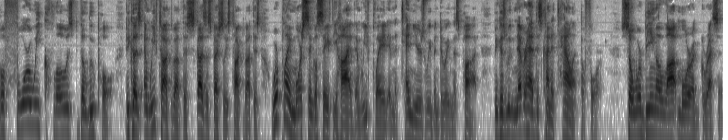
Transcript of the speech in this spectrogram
before we closed the loophole. Because, and we've talked about this, Scuzz especially has talked about this, we're playing more single safety high than we've played in the 10 years we've been doing this pod. Because we've never had this kind of talent before. So we're being a lot more aggressive.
